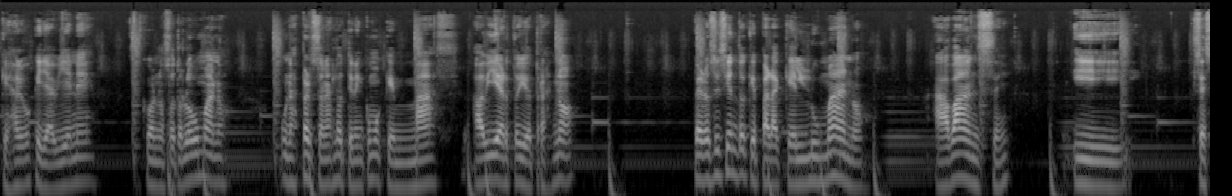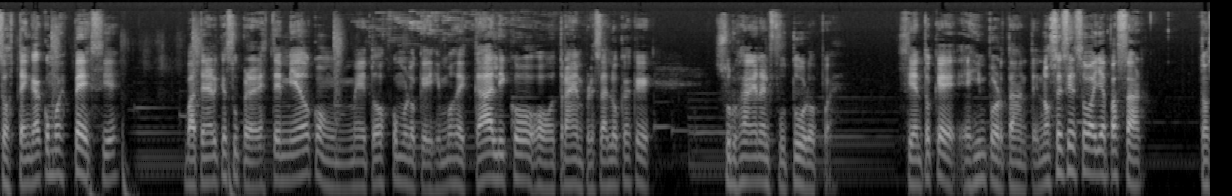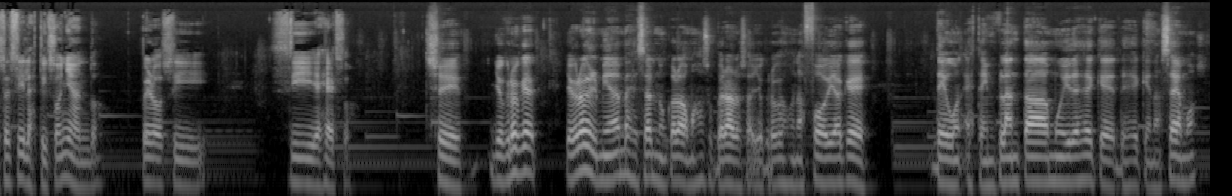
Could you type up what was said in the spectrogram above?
que es algo que ya viene con nosotros los humanos. Unas personas lo tienen como que más abierto y otras no. Pero sí siento que para que el humano avance y se sostenga como especie, va a tener que superar este miedo con métodos como lo que dijimos de Cálico o otras empresas locas que surjan en el futuro, pues. Siento que es importante. No sé si eso vaya a pasar, no sé si la estoy soñando, pero sí, sí es eso. Sí, yo creo que yo creo que el miedo a envejecer nunca lo vamos a superar. O sea, yo creo que es una fobia que está implantada muy desde que, desde que nacemos.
